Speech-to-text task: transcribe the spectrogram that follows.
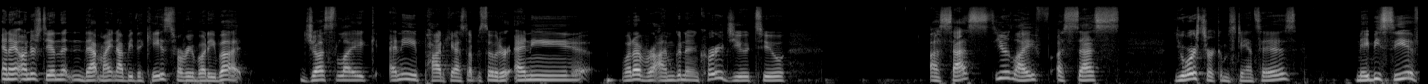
And I understand that that might not be the case for everybody, but just like any podcast episode or any whatever, I'm going to encourage you to assess your life, assess your circumstances, maybe see if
